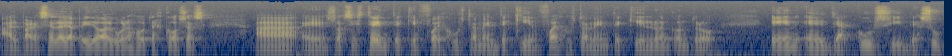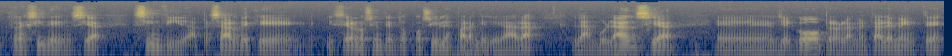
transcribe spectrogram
al parecer le había pedido algunas otras cosas a eh, su asistente, que fue justamente quien fue justamente quien lo encontró en el jacuzzi de su residencia sin vida, a pesar de que hicieron los intentos posibles para que llegara la ambulancia, eh, llegó, pero lamentablemente,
